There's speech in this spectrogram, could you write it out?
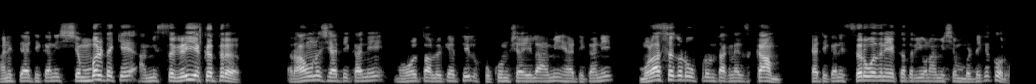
आणि त्या ठिकाणी शंभर टक्के आम्ही सगळी एकत्र राहूनच या ठिकाणी मोहोळ तालुक्यातील हुकुमशाहीला आम्ही या ठिकाणी मुळासकट उपडून टाकण्याचं काम या ठिकाणी सर्वजण एकत्र येऊन आम्ही शंभर टक्के करू.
